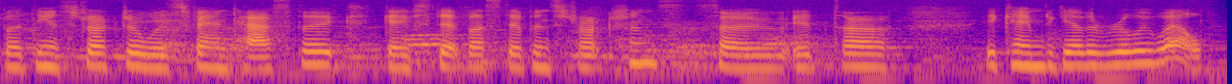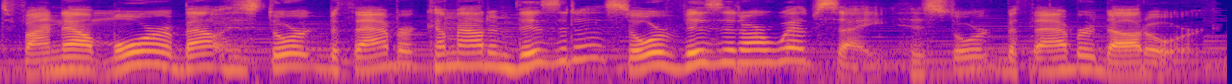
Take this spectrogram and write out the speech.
but the instructor was fantastic, gave step-by-step instructions, so it, uh, it came together really well. To find out more about Historic Bethabara, come out and visit us or visit our website, historicbethabara.org.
